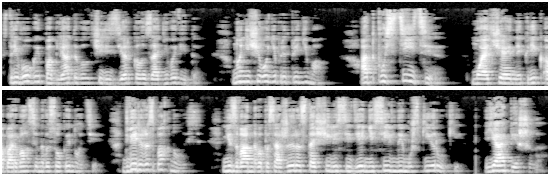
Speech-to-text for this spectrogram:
с тревогой поглядывал через зеркало заднего вида, но ничего не предпринимал. «Отпустите!» Мой отчаянный крик оборвался на высокой ноте. Дверь распахнулась. Незваного пассажира стащили с сиденья сильные мужские руки. Я опешила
